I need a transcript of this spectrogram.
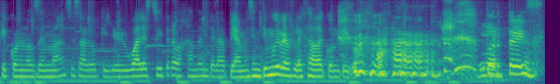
que con los demás, es algo que yo igual estoy trabajando en terapia. Me sentí muy reflejada contigo. Por tres.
